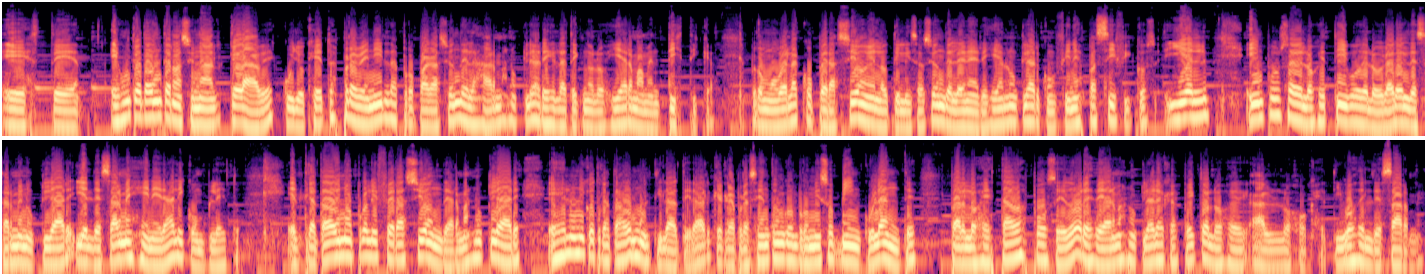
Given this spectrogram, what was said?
este, es un tratado internacional clave cuyo objeto es prevenir la propagación de las armas nucleares y la tecnología armamentística, promover la cooperación en la utilización de la energía nuclear con fines pacíficos y el e impulsa el objetivo de lograr el desarme nuclear y el desarme general y completo. El Tratado de No Proliferación de Armas Nucleares es el único tratado multilateral que representa un compromiso vinculante para los estados poseedores de armas nucleares respecto a los, a los objetivos del desarme.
